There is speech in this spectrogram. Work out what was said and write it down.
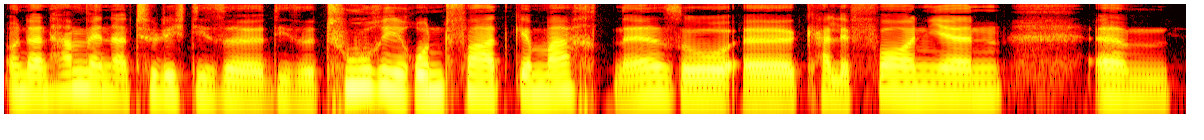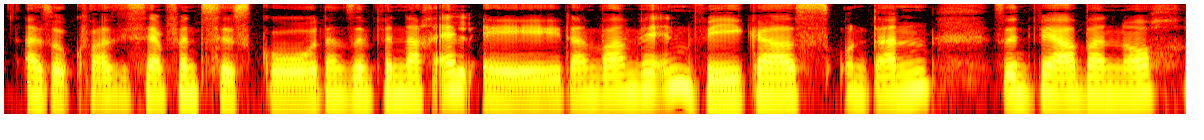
Und dann haben wir natürlich diese, diese Touri-Rundfahrt gemacht, ne, so äh, Kalifornien, ähm, also quasi San Francisco, dann sind wir nach LA, dann waren wir in Vegas und dann sind wir aber noch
